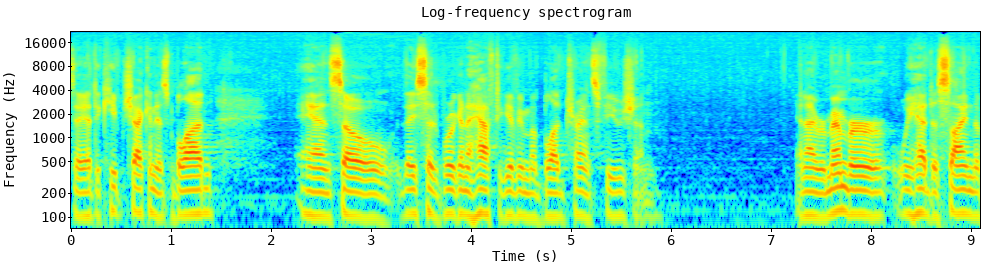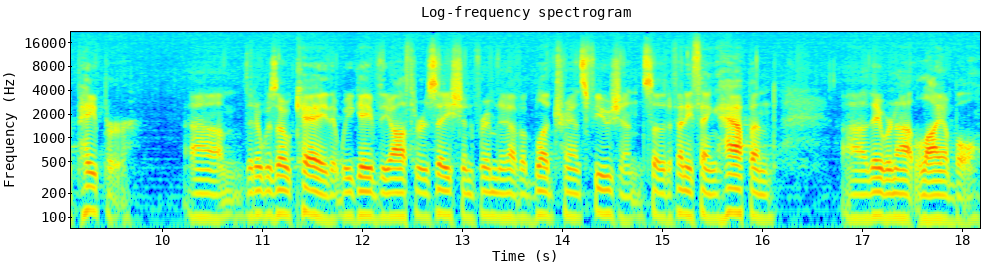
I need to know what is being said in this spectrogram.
they had to keep checking his blood. And so they said, We're going to have to give him a blood transfusion. And I remember we had to sign the paper um, that it was okay, that we gave the authorization for him to have a blood transfusion so that if anything happened, uh, they were not liable.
